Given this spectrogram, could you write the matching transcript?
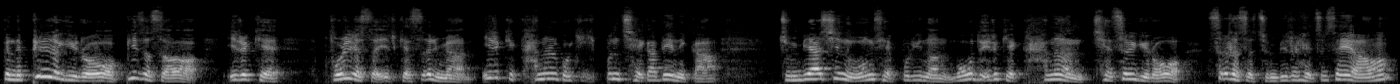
근데 필러기로 빚어서 이렇게 돌려서 이렇게 썰면 이렇게 가늘고 이쁜 채가 되니까 준비하신 우엉새 뿌리는 모두 이렇게 가는 채썰기로 썰어서 준비를 해주세요.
